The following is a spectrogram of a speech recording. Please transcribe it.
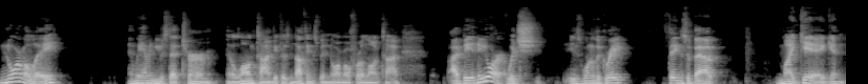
Normally, and we haven't used that term in a long time because nothing's been normal for a long time, I'd be in New York, which is one of the great things about my gig and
